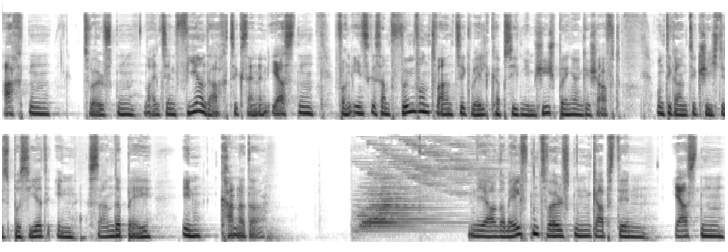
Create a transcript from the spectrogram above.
8.12.1984 seinen ersten von insgesamt 25 Weltcupsiegen im Skispringen geschafft. Und die ganze Geschichte ist passiert in Thunder Bay in Kanada. Ja, und am 11.12. gab es den ersten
